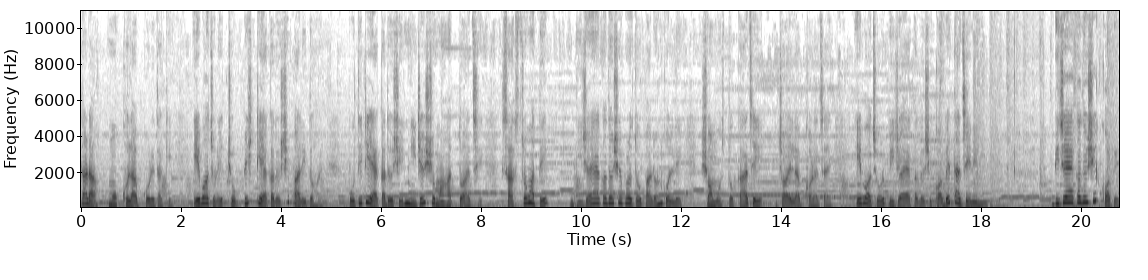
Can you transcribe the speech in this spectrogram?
তারা মোক্ষ লাভ করে থাকে। এবছরে চব্বিশটি একাদশী পালিত হয়। প্রতিটি একাদশীর নিজস্ব মাহাত্ম আছে। শাস্ত্রমতে, বিজয়া একাদশী ব্রত পালন করলে সমস্ত কাজে জয়লাভ করা যায়। এবছর বিজয়া একাদশী কবে তা জেনে নিন। বিজয়া একাদশী কবে?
